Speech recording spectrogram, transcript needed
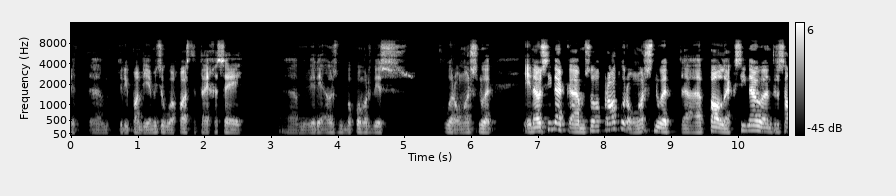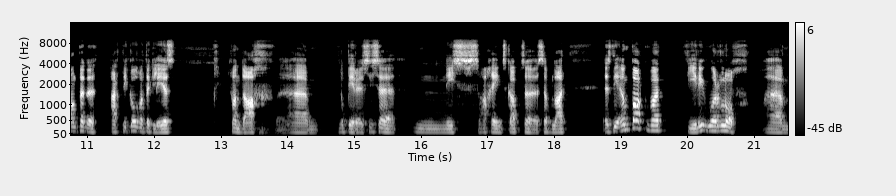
dit ehm um, toe die pandemie so hoog was, het hy gesê ehm um, jy weet die ouens moet bekommerd wees oor hongersnood. En nou sien ek ehm um, so gepraat oor hongersnood, uh, Paul, ek sien nou 'n interessante artikel wat ek lees vandag ehm um, op die Russiese nuusagentskap se se blad is die impak wat hierdie oorlog ehm um,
